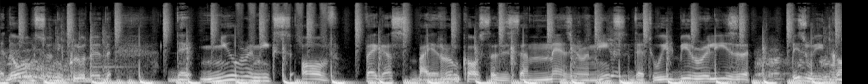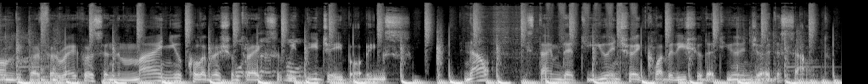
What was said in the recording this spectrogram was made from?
and also included the new remix of Vegas by Ron Costa. This amazing remix that will be released this week on Deeperfect Records and my new collaboration tracks with DJ Boris. Now time that you enjoy Club Edition, that you enjoy the sound.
